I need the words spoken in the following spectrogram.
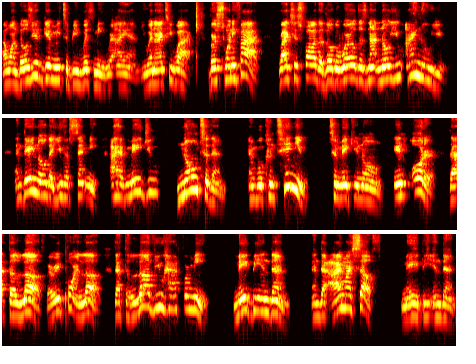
I want those you have given me to be with me where I am. U-N-I-T-Y. Verse 25, righteous Father, though the world does not know you, I know you, and they know that you have sent me. I have made you known to them and will continue to make you known in order that the love, very important love, that the love you have for me may be in them and that I myself may be in them.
